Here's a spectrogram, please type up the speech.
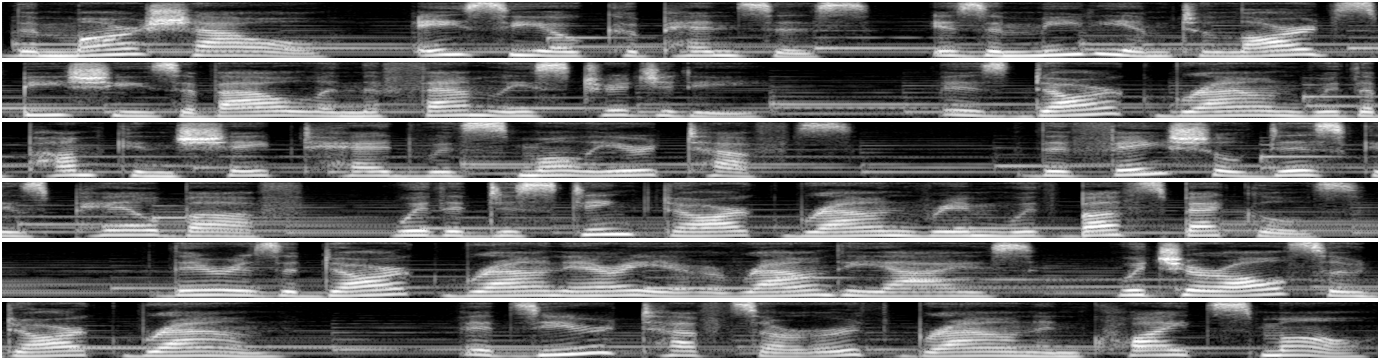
The marsh owl, Asio capensis, is a medium to large species of owl in the family Strigidae. Is dark brown with a pumpkin-shaped head with small ear tufts. The facial disc is pale buff, with a distinct dark brown rim with buff speckles. There is a dark brown area around the eyes, which are also dark brown. Its ear tufts are earth brown and quite small,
